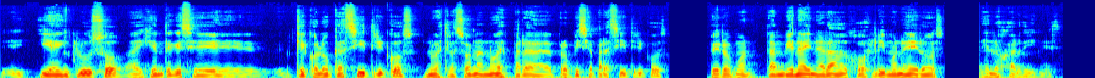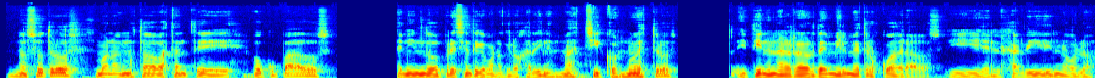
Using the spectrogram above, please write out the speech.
y e incluso hay gente que se que coloca cítricos. Nuestra zona no es para propicia para cítricos, pero bueno, también hay naranjos, limoneros en los jardines. Nosotros, bueno, hemos estado bastante ocupados teniendo presente que bueno, que los jardines más chicos nuestros y tienen alrededor de mil metros cuadrados. Y el jardín o los,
